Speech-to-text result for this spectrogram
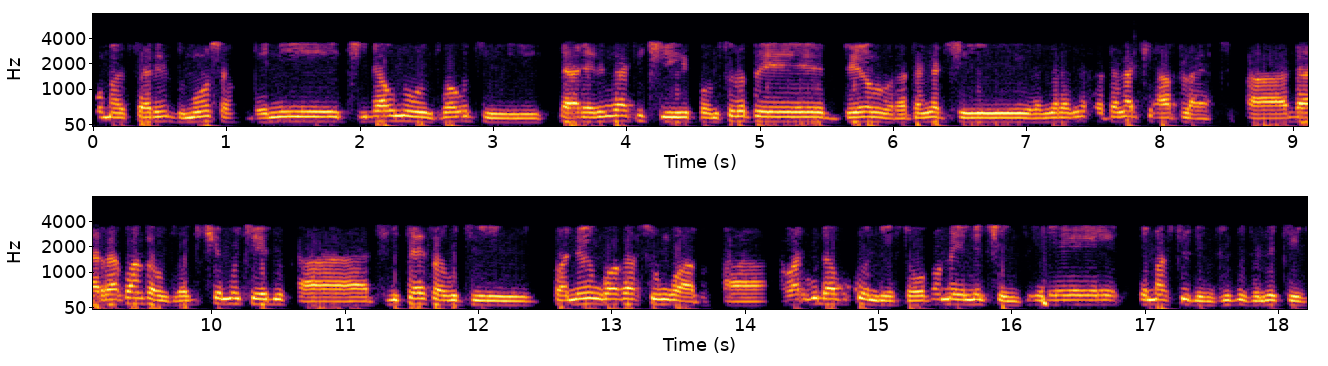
kumazita redzimosva then tichida kunonzwa kuti dare ringati chii pamusoro pebel ratanga tichiaplya dare rakwanisa kunzwa chichemo chedu. Tichitarisa kuti pane wenga wakasungwa apa vari kuda kukondestawo pamaelections emastudent representative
